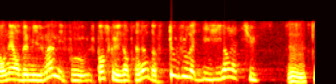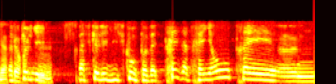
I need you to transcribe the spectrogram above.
on est en 2020, mais il faut je pense que les entraîneurs doivent toujours être vigilants là-dessus. Mm, bien Parce sûr. que les, parce que les discours peuvent être très attrayants, très euh,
